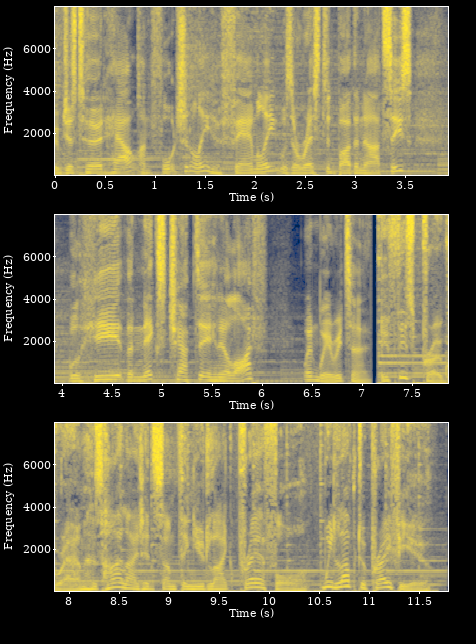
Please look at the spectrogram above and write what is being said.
We've just heard how, unfortunately, her family was arrested by the Nazis. We'll hear the next chapter in her life when we return. If this program has highlighted something you'd like prayer for, we'd love to pray for you.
